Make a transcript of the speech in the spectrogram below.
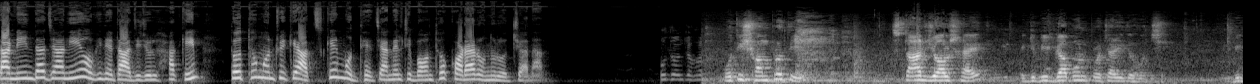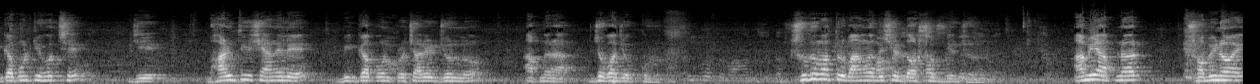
তার নিন্দা জানিয়ে অভিনেতা আজিজুল হাকিম তথ্যমন্ত্রীকে আজকের মধ্যে চ্যানেলটি বন্ধ করার অনুরোধ জানান। অতি সম্প্রতি স্টার জলসায় একটি বিজ্ঞাপন প্রচারিত হচ্ছে। বিজ্ঞাপনটি হচ্ছে যে ভারতীয় চ্যানেলে বিজ্ঞাপন প্রচারের জন্য আপনারা যোগাযোগ করুন। শুধুমাত্র বাংলাদেশের দর্শকদের জন্য। আমি আপনার সবিনয়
